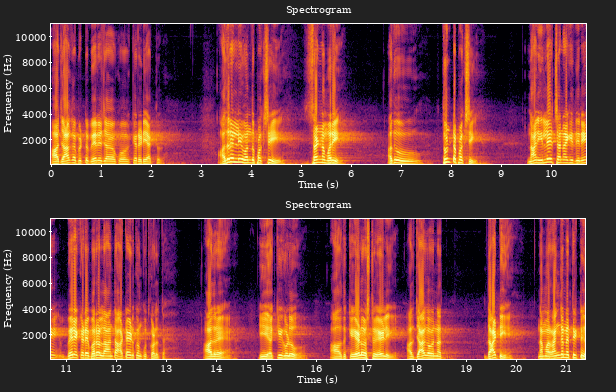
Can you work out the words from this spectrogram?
ಆ ಜಾಗ ಬಿಟ್ಟು ಬೇರೆ ಜಾಗಕ್ಕೆ ಹೋಗೋಕ್ಕೆ ರೆಡಿ ಆಗ್ತದೆ. ಅದರಲ್ಲಿ ಒಂದು ಪಕ್ಷಿ ಸಣ್ಣ ಮರಿ. ಅದು ತುಂಟ ಪಕ್ಷಿ. ನಾನು ಇಲ್ಲೇ ಚೆನ್ನಾಗಿದ್ದೀನಿ, ಬೇರೆ ಕಡೆ ಬರಲ್ಲ ಅಂತ ಆಟ ಹಿಡ್ಕೊಂಡು ಕೂತ್ಕೊಳ್ಳುತ್ತೆ. ಆದರೆ ಈ ಅಕ್ಕಿಗಳು ಅದಕ್ಕೆ ಹೇಳುವಷ್ಟು ಹೇಳಿ, ಆ ಜಾಗವನ್ನು ದಾಟಿ ನಮ್ಮ ರಂಗನ ತಿಟ್ಟು.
